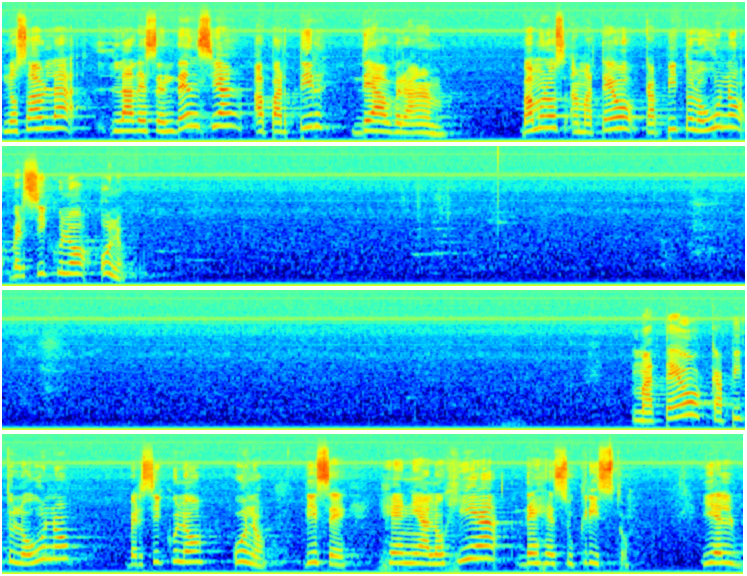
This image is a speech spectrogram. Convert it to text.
nos habla la descendencia a partir de Abraham. Vámonos a Mateo capítulo 1, versículo 1. Mateo capítulo 1, versículo 1. Dice, genealogía de Jesucristo. Y el,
